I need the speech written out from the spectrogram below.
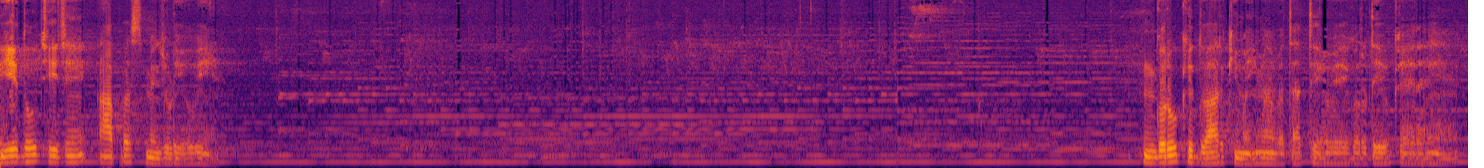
ये दो चीज़ें आपस में जुड़ी हुई हैं। गुरु के द्वार की महिमा बताते हुए गुरुदेव कह रहे हैं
